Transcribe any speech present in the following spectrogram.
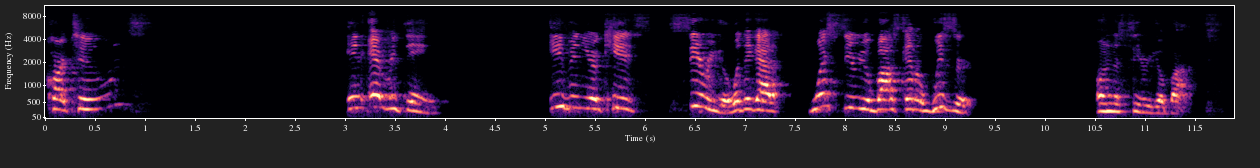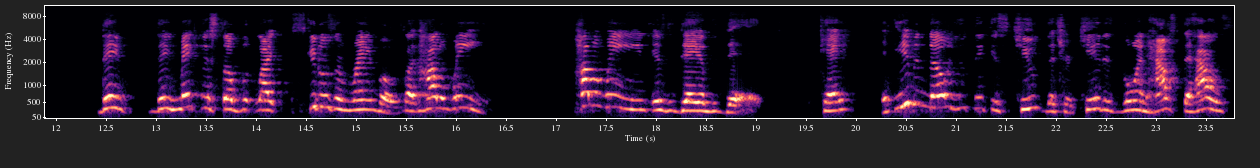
cartoons, in everything. Even your kids' cereal. What they got? One cereal box got a wizard on the cereal box. They they make this stuff look like Skittles and rainbows, like Halloween. Halloween is the Day of the Dead. Okay? And even though you think it's cute that your kid is going house to house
